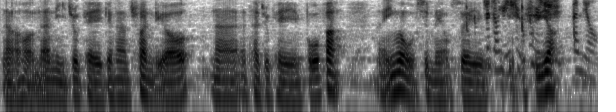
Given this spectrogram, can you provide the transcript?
然后那你就可以跟它串流，那它就可以播放。那因为我是没有，所以不需要。按钮。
